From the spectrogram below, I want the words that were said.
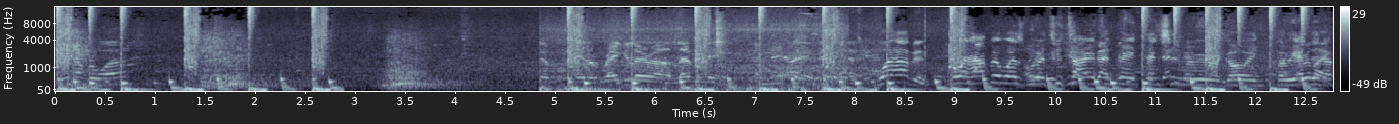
Two number ones. And a regular uh, lemonade. What happened? What happened was we were too tired to pay attention where we were going, but we ended up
